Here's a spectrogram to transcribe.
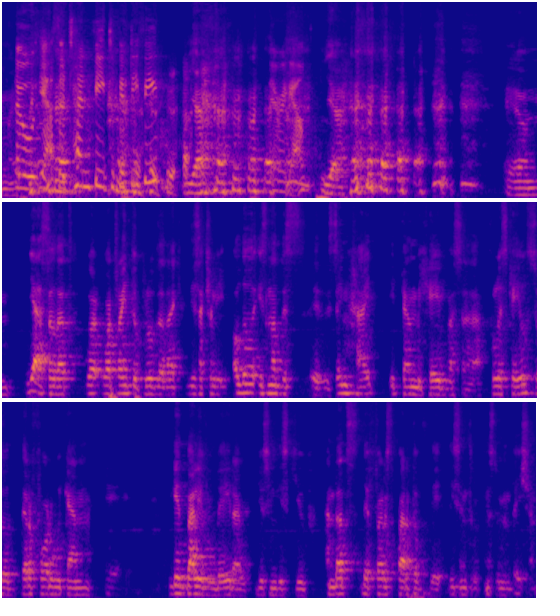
My- So yeah, so 10 feet to 50 feet. yeah. yeah. There we go. Yeah. um, yeah, so that we're, we're trying to prove that like, this actually, although it's not this, uh, the same height, it can behave as a full scale. So therefore we can uh, get valuable data using this cube. And that's the first part of the, this instrumentation.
